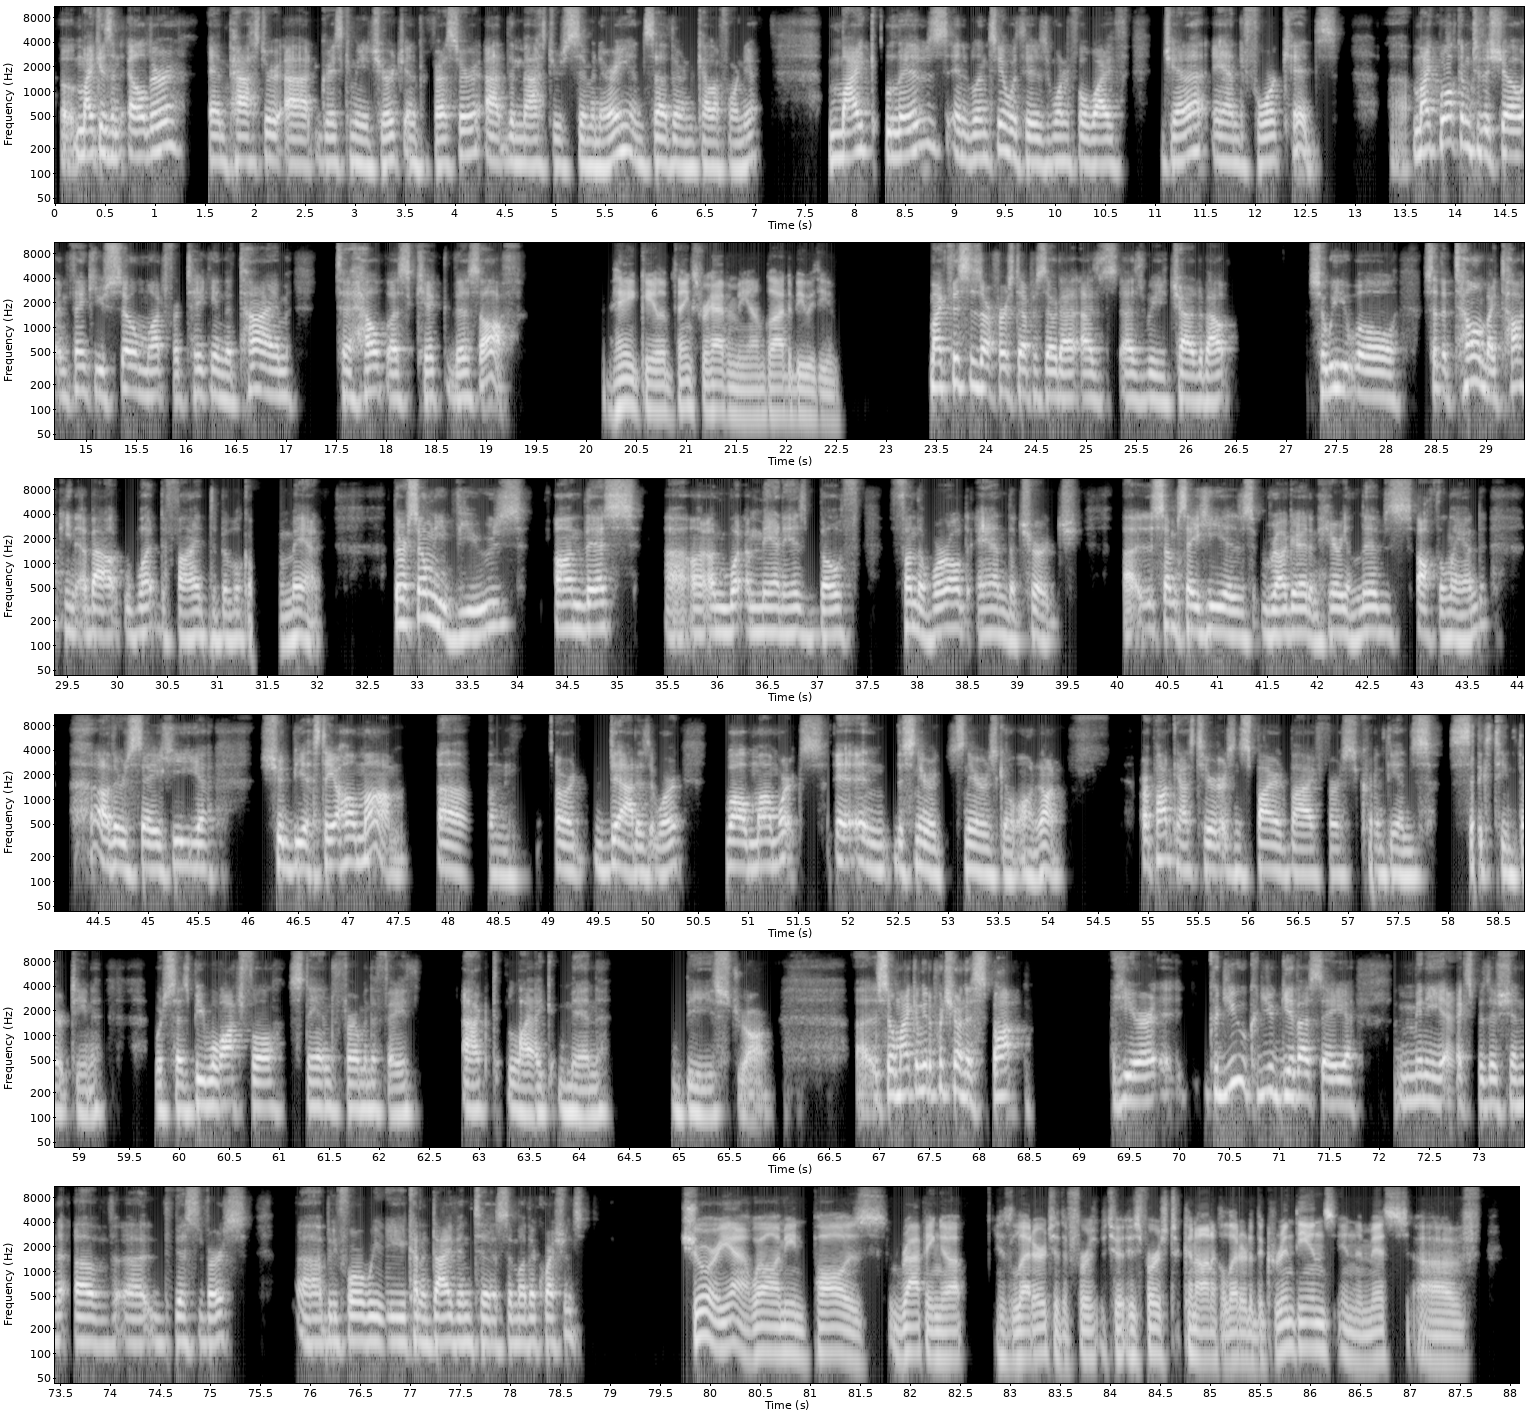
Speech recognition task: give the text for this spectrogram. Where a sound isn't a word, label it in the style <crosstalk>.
Uh, Mike is an elder and pastor at Grace Community Church and a professor at the Master's Seminary in Southern California. Mike lives in Valencia with his wonderful wife, Jana, and four kids. Uh, Mike, welcome to the show, and thank you so much for taking the time to help us kick this off. Hey, Caleb, thanks for having me. I'm glad to be with you. Mike, this is our first episode as as we chatted about. So we will set the tone by talking about what defines a biblical man. There are so many views on this, uh, on, on, what a man is, both from the world and the church. Uh, some say he is rugged and hairy and lives off the land. Others say he uh, should be a stay-at-home mom um, or dad, as it were, while mom works. And the snare, snares go on and on. Our podcast here is inspired by 1 Corinthians 16 13, which says, Be watchful, stand firm in the faith, act like men, be strong. Uh, so, Mike, I'm going to put you on the spot here. Could you could you give us a mini exposition of uh, this verse uh, before we kind of dive into some other questions? Sure. Yeah. Well, I mean, Paul is wrapping up his letter to the first to his first canonical letter to the Corinthians in the midst of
